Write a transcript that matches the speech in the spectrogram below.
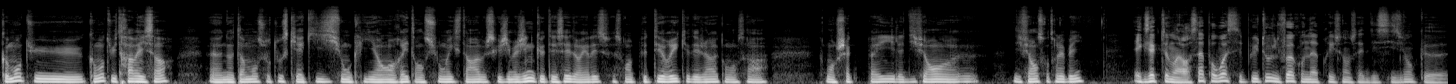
Comment tu, comment tu travailles ça, euh, notamment sur tout ce qui est acquisition client, rétention, etc. Parce que j'imagine que tu essaies de regarder de façon un peu théorique déjà comment ça, comment chaque pays, la différent, euh, différence entre les pays. Exactement. Alors ça, pour moi, c'est plutôt une fois qu'on a pris cette décision que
